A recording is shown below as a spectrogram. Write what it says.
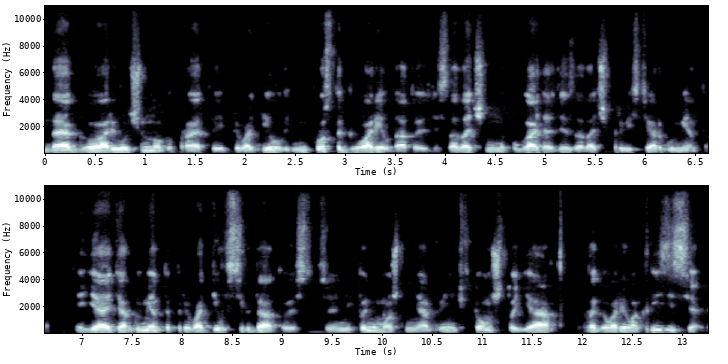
Да, говорил очень много про это и приводил, не просто говорил, да, то есть здесь задача не напугать, а здесь задача привести аргументы. И я эти аргументы приводил всегда, то есть никто не может меня обвинить в том, что я, когда говорил о кризисе,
